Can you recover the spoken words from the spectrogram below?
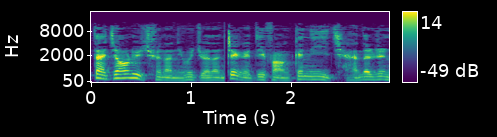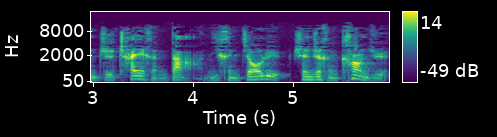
在焦虑区呢，你会觉得这个地方跟你以前的认知差异很大，你很焦虑，甚至很抗拒。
